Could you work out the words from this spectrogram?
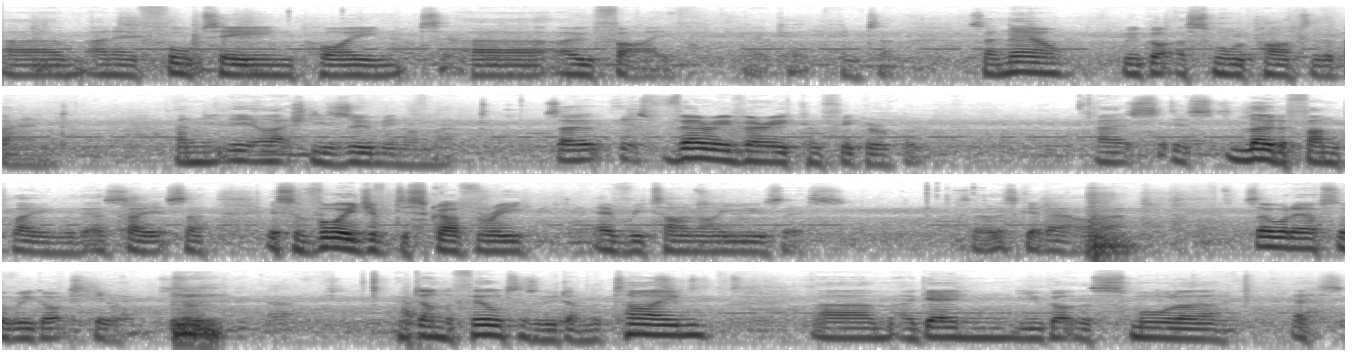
um, and then 14.05. Okay, enter. So now we've got a small part of the band, and it'll actually zoom in on that. So it's very, very configurable. Uh, it's, it's a load of fun playing with it. I say it's a it's a voyage of discovery every time I use this. So let's get out of that. So what else have we got here? we've done the filters, we've done the time. Um, again, you've got the smaller S,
